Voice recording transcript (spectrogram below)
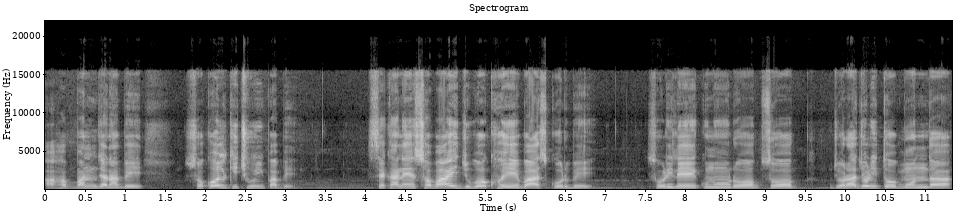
আহ্বান জানাবে, সকল কিছুই পাবে। সেখানে সবাই যুবক হয়ে বাস করবে। শরীরে কোনো রোগ, শোক জরাজড়িত মন্দা,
